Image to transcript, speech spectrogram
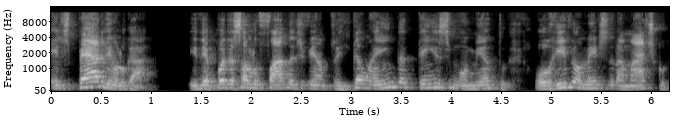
Eles perdem o lugar. E depois dessa lufada de vento. Então ainda tem esse momento horrivelmente dramático,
